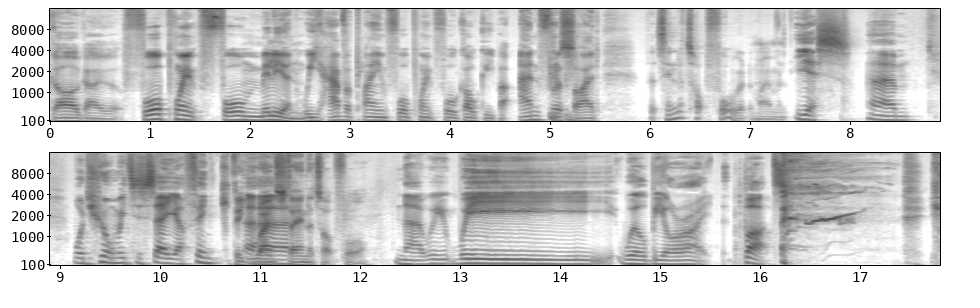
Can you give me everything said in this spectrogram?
Gago, four point four million. We have a playing four point four goalkeeper, and for a side that's in the top four at the moment. Yes. Um, what do you want me to say? I think That you won't uh, stay in the top four. No, we we will be all right. But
